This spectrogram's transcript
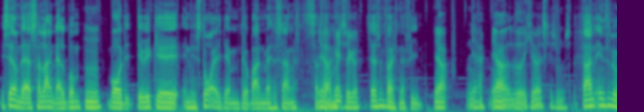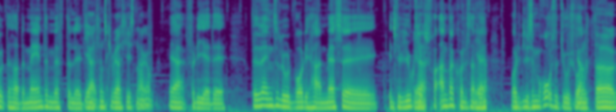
Især om det er så langt album, Mm. hvor det, det er jo ikke øh, en historie igennem. Det er jo bare en masse sange sat Ja, sammen. helt ikke? sikkert. Så jeg synes faktisk, den er fin. Ja, ja, jeg ved ikke, hvad jeg skal synes. Der er en interlude, der hedder The Man, The Myth, The Legend. Ja, den skal vi også lige snakke om. Ja, fordi at, øh, det er den interlude, hvor de har en masse øh, interviewclips Ja. fra andre kunstnere Ja. med, hvor de ligesom roser Juice Young WRLD.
